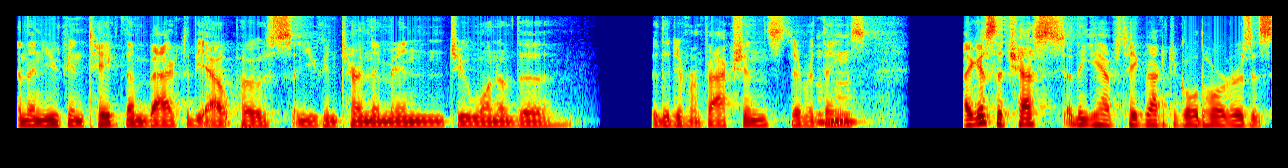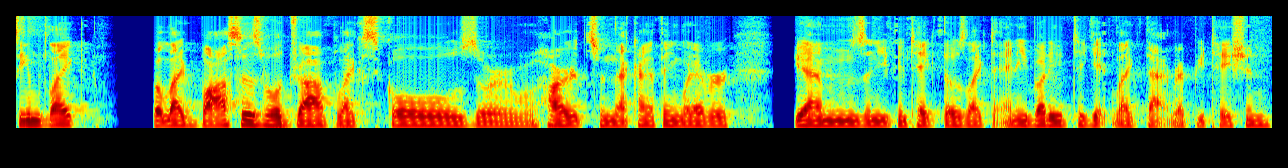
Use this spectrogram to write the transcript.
and then you can take them back to the outposts and you can turn them into one of the the different factions, different Mhm. things. I guess the chests I think you have to take back to gold hoarders. It seemed like but like bosses will drop like skulls or hearts and that kind of thing, whatever gems, and you can take those like to anybody to get like that reputation.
